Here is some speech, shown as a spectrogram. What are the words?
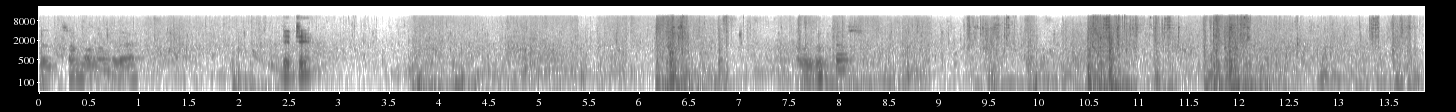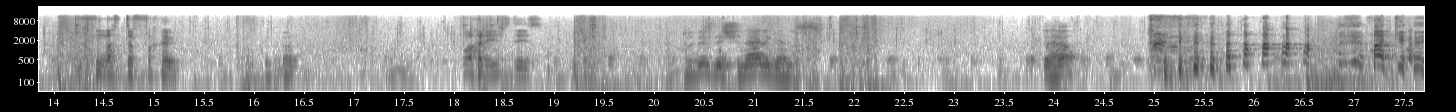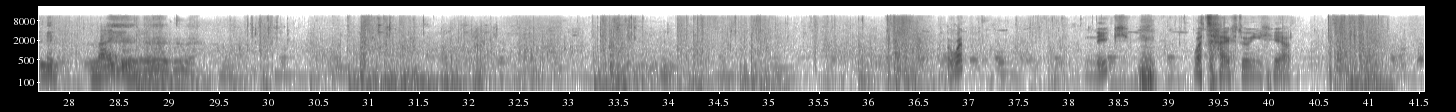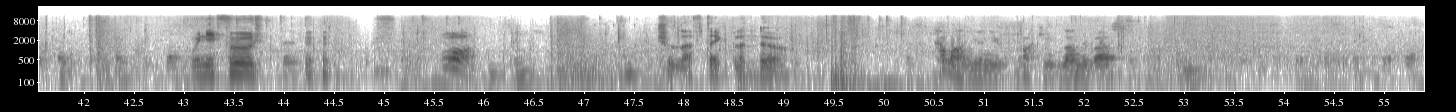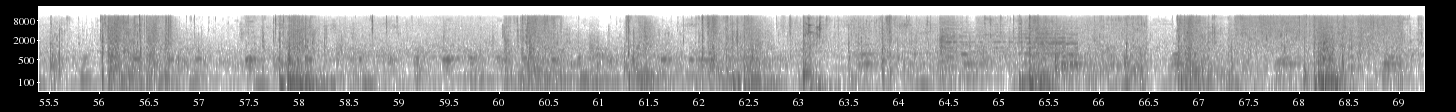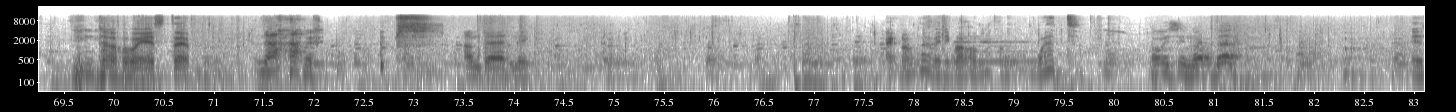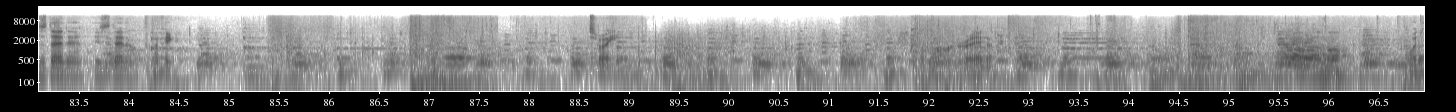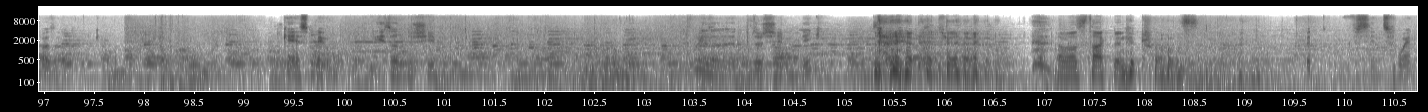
killed someone over there. Did you? Someone hooked us? what the fuck? What the fuck? What is this? What is this shenanigans? What the hell? I can't. Lagging. What? Nick? What are you doing here? We need food. Whoa! Should have taken blunder. Come on, you and your fucking blunderbuss. No way, step. Nah. I'm dead, Nick. I don't have any more. ammo. Um, um, what? Oh, is he not dead? Is that a, is that a, I think Uh, train. Come on, Raider. oh, ammo. What was it? Come on. Guess me who is on the ship. Who is on the ship, Nick? I was stuck in the crows. But since when?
